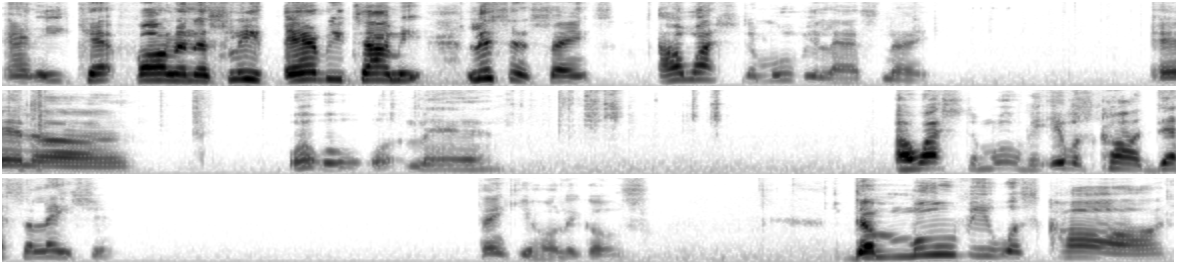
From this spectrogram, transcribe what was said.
And he kept falling asleep every time he listen, saints. I watched the movie last night. And uh what, what, what man? I watched the movie. It was called Desolation. Thank you, Holy Ghost. The movie was called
